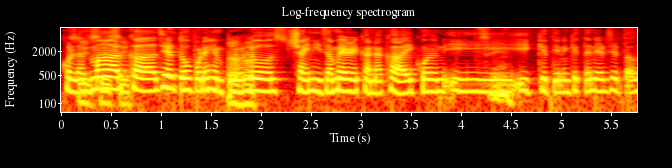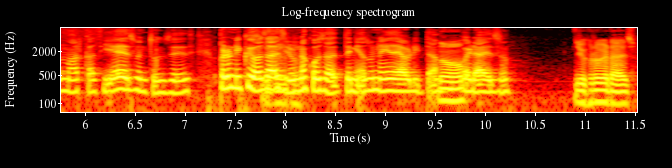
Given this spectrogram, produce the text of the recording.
con Sí, las sí, sí. marcas, ¿cierto? Por ejemplo, Ajá. los Chinese American acá y, con, y, Sí. y que tienen que tener ciertas marcas y eso, entonces... Pero Nico, ibas Sí, a decir verdad. una cosa, ¿tenías una idea ahorita? No. ¿O era eso? Yo creo que era eso.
